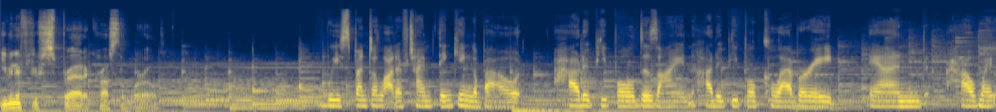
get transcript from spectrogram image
even if you're spread across the world. We spent a lot of time thinking about how do people design, how do people collaborate, and how might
